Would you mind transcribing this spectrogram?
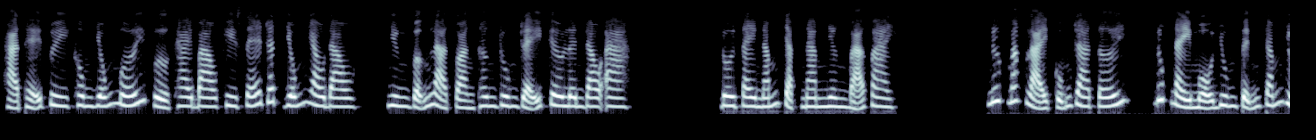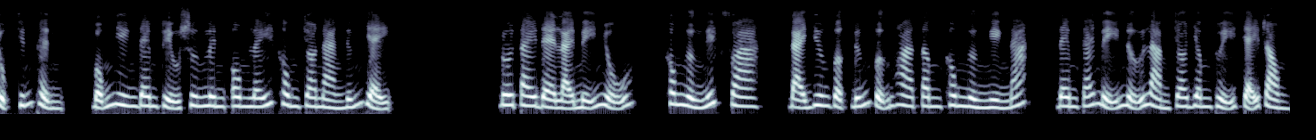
hạ thể tuy không giống mới vừa khai bao khi xé rách giống nhau đau, nhưng vẫn là toàn thân run rẩy kêu lên đau a. Đôi tay nắm chặt nam nhân bả vai. Nước mắt lại cũng ra tới, lúc này mộ dung tỉnh cắm dục chính thịnh, bỗng nhiên đem triệu sương linh ôm lấy không cho nàng đứng dậy. Đôi tay đè lại mỹ nhũ, không ngừng niết xoa, đại dương vật đứng vững hoa tâm không ngừng nghiền nát, đem cái mỹ nữ làm cho dâm thủy chảy ròng.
